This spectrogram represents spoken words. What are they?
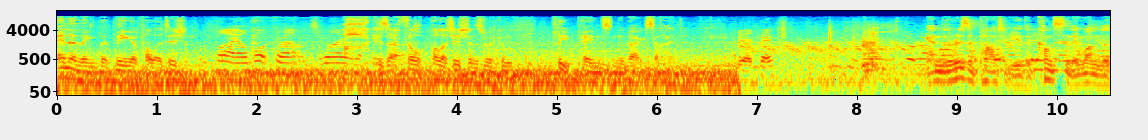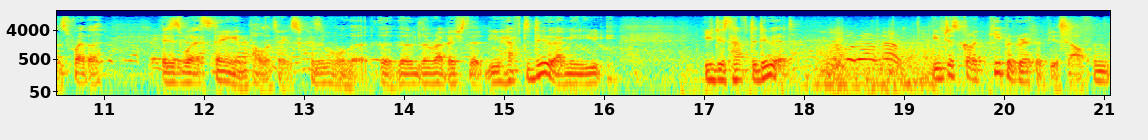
anything but being a politician. Why? On what grounds? Why? Because I thought politicians were complete pains in the backside. You okay? And there is a part of you that constantly wonders whether it is worth staying in politics because of all the, the, the, the rubbish that you have to do. I mean, you you just have to do it. You've just got to keep a grip of yourself and,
